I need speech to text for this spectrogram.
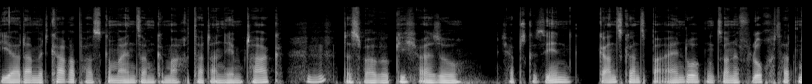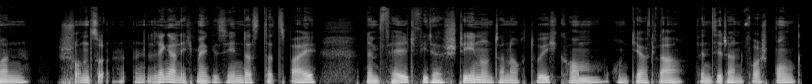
die er da mit Carapaz gemeinsam gemacht hat an dem Tag. Mhm. Das war wirklich, also, ich habe es gesehen, ganz, ganz beeindruckend. So eine Flucht hat man schon so länger nicht mehr gesehen, dass da zwei einem Feld wieder stehen und dann auch durchkommen. Und ja klar, wenn sie dann Vorsprung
